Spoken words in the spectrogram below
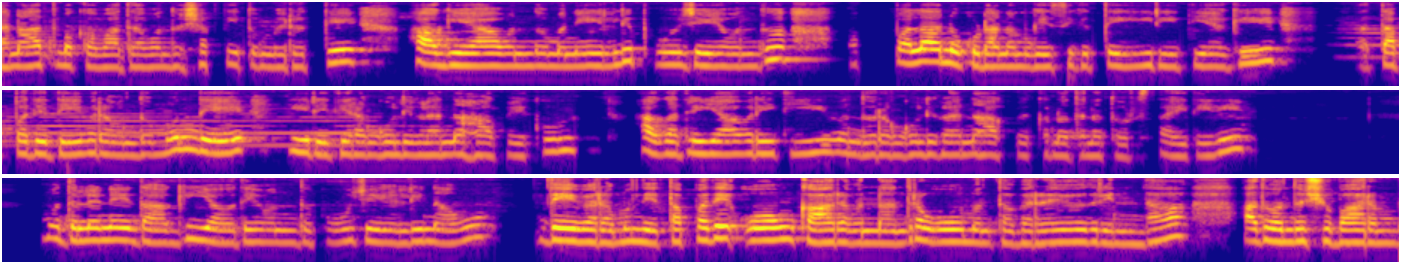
ಧನಾತ್ಮಕವಾದ ಒಂದು ಶಕ್ತಿ ತುಂಬಿರುತ್ತೆ. ಹಾಗೆ ಆ ಒಂದು ಮನೆಯಲ್ಲಿ ಪೂಜೆಯ ಒಂದು ಫಲವೂ ಕೂಡ ನಮಗೆ ಸಿಗುತ್ತೆ ಈ ರೀತಿಯಾಗಿ. ತಪ್ಪದೆ ದೇವರ ಒಂದು ಮುಂದೆ ಈ ರೀತಿ ರಂಗೋಲಿಗಳನ್ನು ಹಾಕಬೇಕು. ಹಾಗಾದರೆ ಯಾವ ರೀತಿ ಒಂದು ರಂಗೋಲಿಗಳನ್ನು ಹಾಕಬೇಕು ಅನ್ನೋದನ್ನು ತೋರಿಸ್ತಾ ಇದ್ದೀವಿ. ಮೊದಲನೇದಾಗಿ ಯಾವುದೇ ಒಂದು ಪೂಜೆಯಲ್ಲಿ ನಾವು ದೇವರ ಮುಂದೆ ತಪ್ಪದೆ ಓಂಕಾರವನ್ನು ಅಂದರೆ ಓಂ ಅಂತ ಬರೆಯೋದ್ರಿಂದ ಅದು ಒಂದು ಶುಭಾರಂಭ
